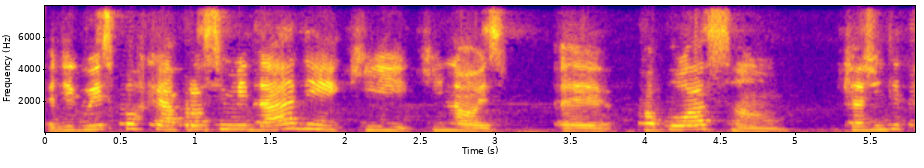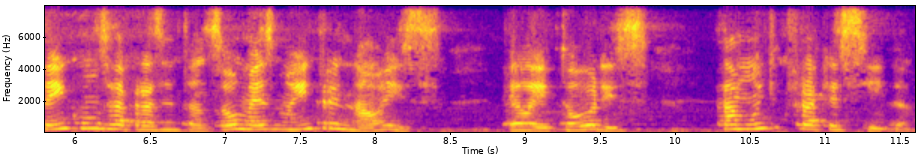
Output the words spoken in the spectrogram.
Eu digo isso porque a proximidade que, que nós, é, população, que a gente tem com os representantes, ou mesmo entre nós, eleitores, está muito enfraquecida.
